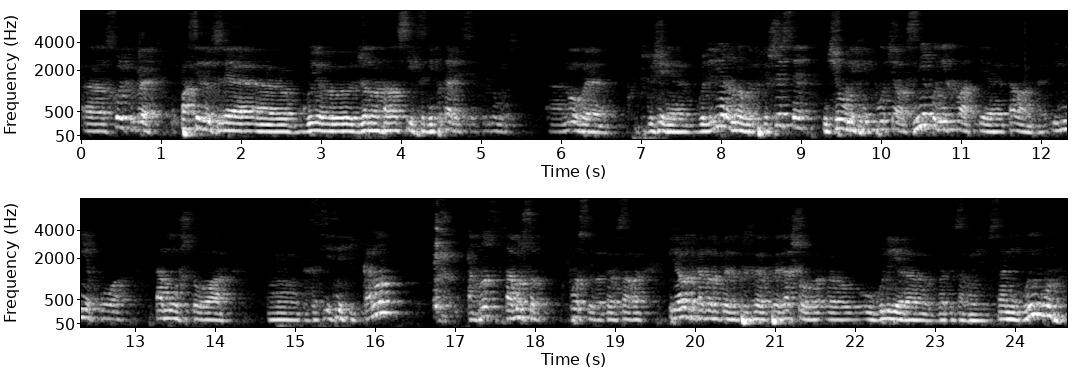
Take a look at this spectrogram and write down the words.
э, сколько бы последователи э, Джонатана Свифта не пытались придумать э, новое приключение Гулливера, новые путешествия, ничего у них не получалось. Не по нехватке таланта и не по тому, что э, как сказать, есть некий канон, а просто потому, что после вот этого самого переворота, который произошел э, у Гулливера в этой самой стране Гуингмов,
